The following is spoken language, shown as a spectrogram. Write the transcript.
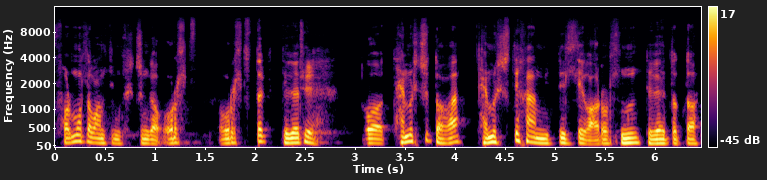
Формула 1 тэмгэрч ингээ уралддаг. Тэгээд нөгөө тамирчид байгаа. Тамирчдынхаа мэдээллийг оруулна. Тэгээд одоо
